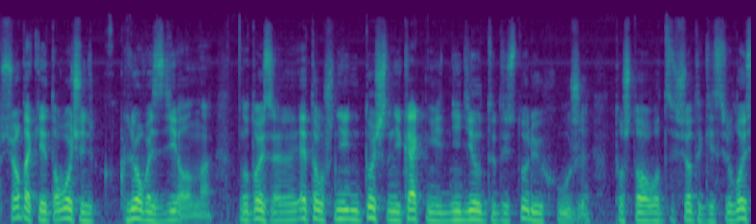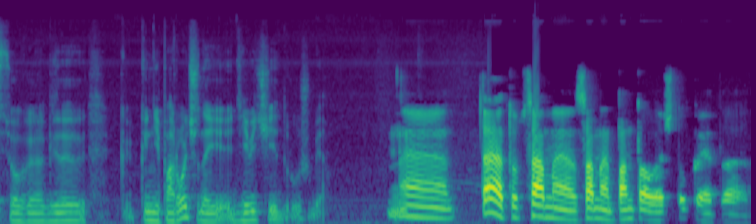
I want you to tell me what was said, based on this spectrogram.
все-таки это очень клево сделано. Ну, то есть, э, это уж не, точно никак не, не делает эту историю хуже. То, что вот все-таки свелось все к, непорочной девичьей дружбе. Э, да, тут самая, самая понтовая штука, это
